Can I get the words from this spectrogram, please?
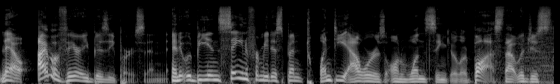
Now, I'm a very busy person, and it would be insane for me to spend 20 hours on one singular boss. That would just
